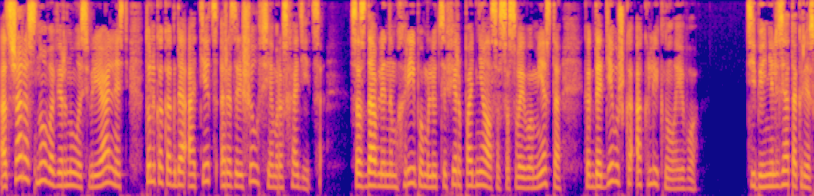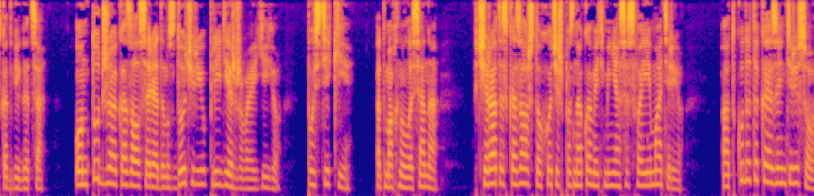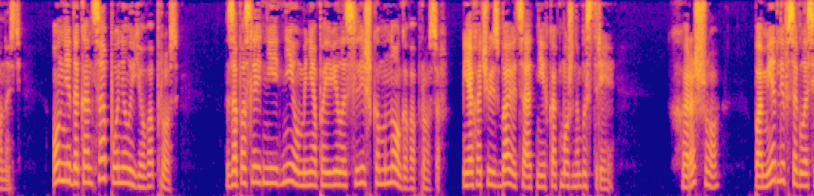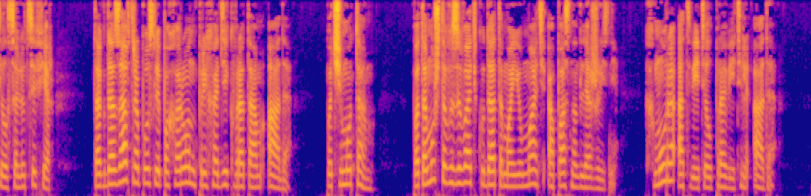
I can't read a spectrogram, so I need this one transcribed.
Асшара снова вернулась в реальность, только когда отец разрешил всем расходиться. Со сдавленным хрипом Люцифер поднялся со своего места, когда девушка окликнула его. «Тебе нельзя так резко двигаться». Он тут же оказался рядом с дочерью, придерживая ее. «Пустяки», — отмахнулась она. Вчера ты сказал, что хочешь познакомить меня со своей матерью. Откуда такая заинтересованность? Он не до конца понял ее вопрос. За последние дни у меня появилось слишком много вопросов. Я хочу избавиться от них как можно быстрее. Хорошо. Помедлив, согласился Люцифер. Тогда завтра после похорон приходи к вратам ада. Почему там? Потому что вызывать куда-то мою мать опасно для жизни. Хмуро ответил правитель ада.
